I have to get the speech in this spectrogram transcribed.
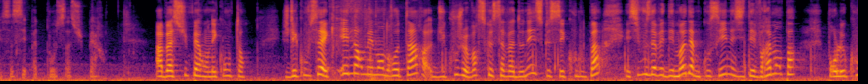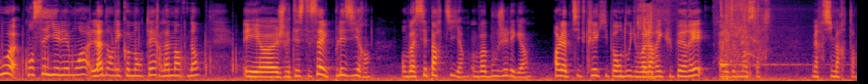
et ça, c'est pas de peau, ça, super. Ah bah super, on est content. Je découvre ça avec énormément de retard. Du coup, je vais voir ce que ça va donner. Est-ce que c'est cool ou pas Et si vous avez des modes à me conseiller, n'hésitez vraiment pas. Pour le coup, conseillez-les-moi là dans les commentaires, là maintenant. Et euh, je vais tester ça avec plaisir. hein. Bon bah c'est parti, hein. on va bouger les gars. Oh la petite clé qui pendouille, on va la récupérer. Allez, donne-moi ça. Merci Martin.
